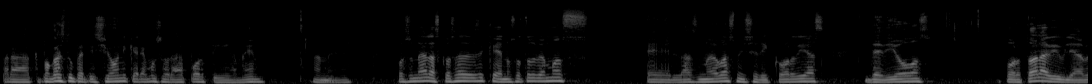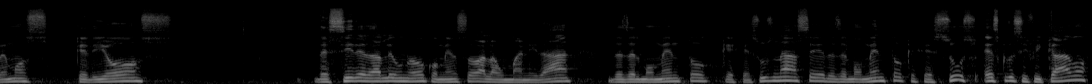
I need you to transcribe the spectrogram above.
para que pongas tu petición y queremos orar por ti. Amén. Amén. Pues una de las cosas es que nosotros vemos eh, las nuevas misericordias de Dios por toda la Biblia. Vemos que Dios decide darle un nuevo comienzo a la humanidad desde el momento que Jesús nace, desde el momento que Jesús es crucificado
